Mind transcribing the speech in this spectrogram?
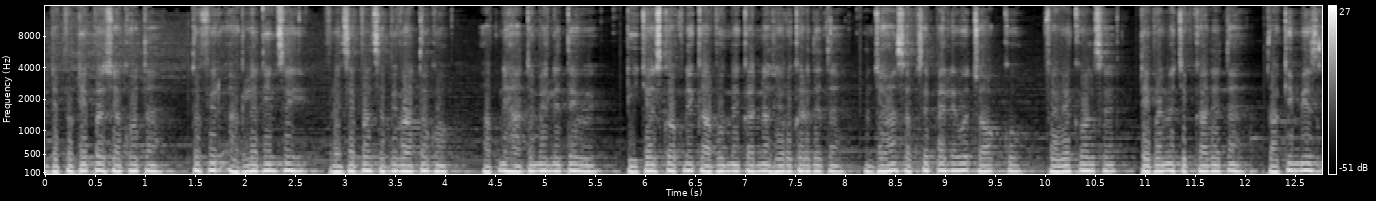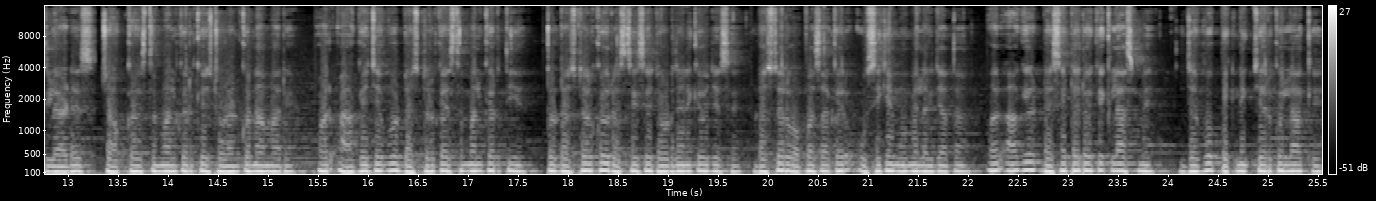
डिप्यूटी पर शक होता तो फिर अगले दिन से ही प्रिंसिपल सभी बातों को अपने हाथों में लेते हुए टीचर्स को अपने काबू में करना शुरू कर देता है, जहाँ सबसे पहले वो चौक को फेविकॉल से टेबल में चिपका देता है। ताकि मिस ग्लैडिस चौक का इस्तेमाल करके स्टूडेंट को ना मारे और आगे जब वो डस्टर का इस्तेमाल करती है तो डस्टर को रस्सी से जोड़ देने की वजह से डस्टर वापस आकर उसी के मुँह में लग जाता है। और आगे डेसिटेरो के क्लास में जब वो पिकनिक चेयर को ला के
